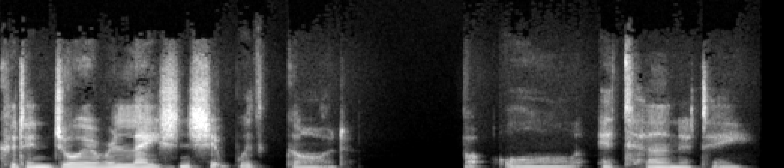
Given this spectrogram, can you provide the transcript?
could enjoy a relationship with God for all eternity.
